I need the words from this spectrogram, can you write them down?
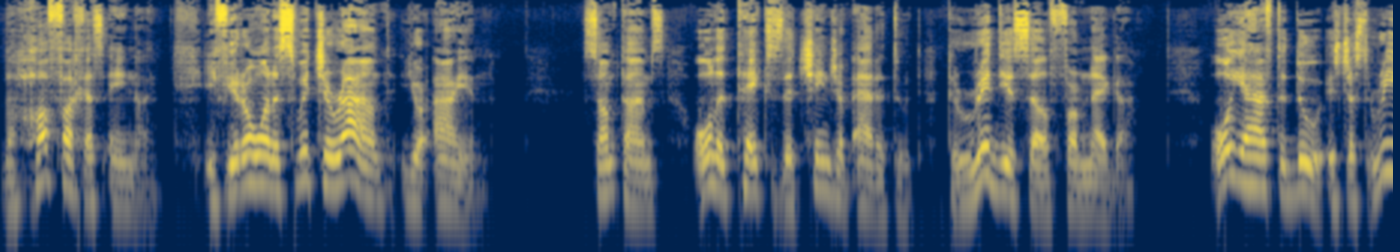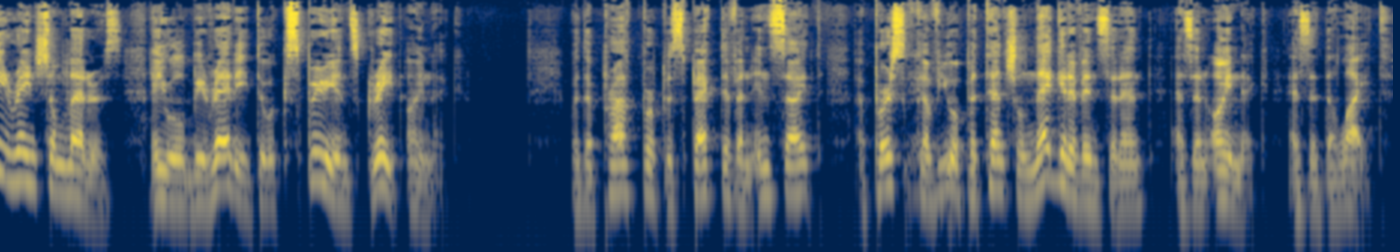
the hafachas einai. If you don't want to switch around, you're ayin. Sometimes all it takes is a change of attitude to rid yourself from nega. All you have to do is just rearrange some letters, and you will be ready to experience great oinek. With a proper perspective and insight, a person can view a potential negative incident as an oinek, as a delight.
